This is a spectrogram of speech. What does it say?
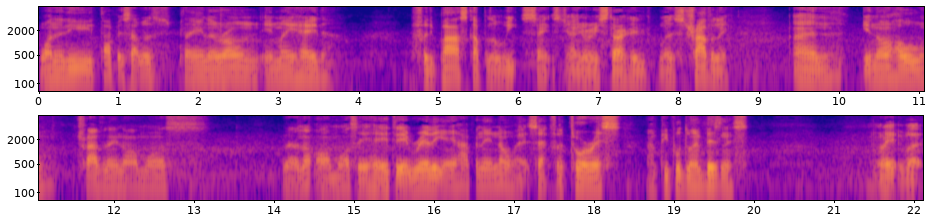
one of the topics that was playing around in my head for the past couple of weeks since January started was traveling. And you know how traveling almost well not almost it, it, it really ain't happening now except for tourists and people doing business. Right but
